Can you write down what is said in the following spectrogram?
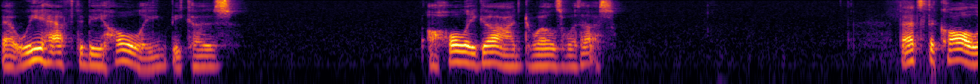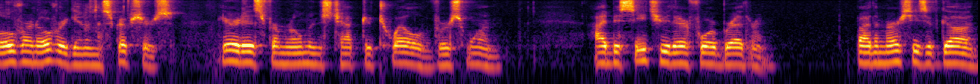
that we have to be holy because a holy God dwells with us. That's the call over and over again in the scriptures. Here it is from Romans chapter 12, verse 1. I beseech you, therefore, brethren, by the mercies of God,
